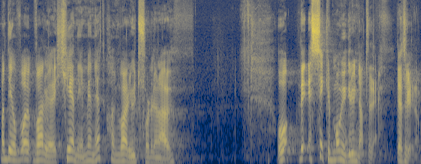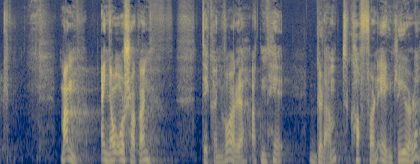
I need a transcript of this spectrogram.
men, det å være tjener i en menighet kan være utfordrende òg. Og Det er sikkert mange grunner til det. Det tror jeg nok. Men en av årsakene det kan være at en har glemt hvorfor en egentlig gjør det.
